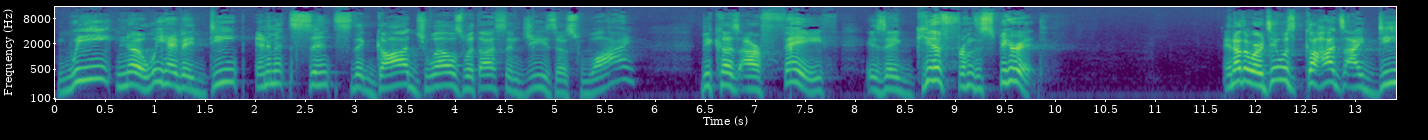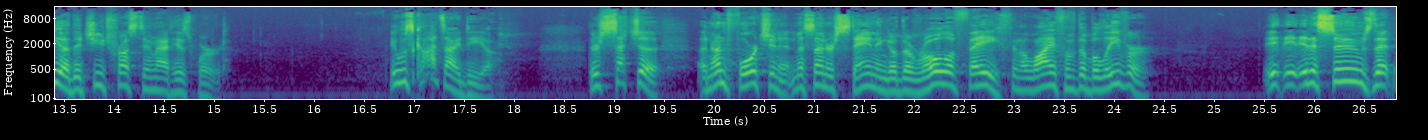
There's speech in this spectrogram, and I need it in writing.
We know, we have a deep, intimate sense that God dwells with us in Jesus. Why? Because our faith is a gift from the Spirit. In other words, it was God's idea that you trust Him at His word. It was God's idea. There's such a, an unfortunate misunderstanding of the role of faith in the life of the believer. It, it, it, assumes that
